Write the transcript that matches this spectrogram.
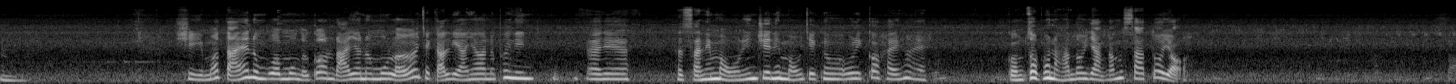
Ừ. Chỉ mất tại nó mua mua được con đã cho nó mua lỡ, cho cả lẻ cho nó phân đi thật sản thì mẫu nên trên thì mẫu chỉ có ôi có hay hả còn cho phần nào nó dạng lắm xa tôi nhỏ Sao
